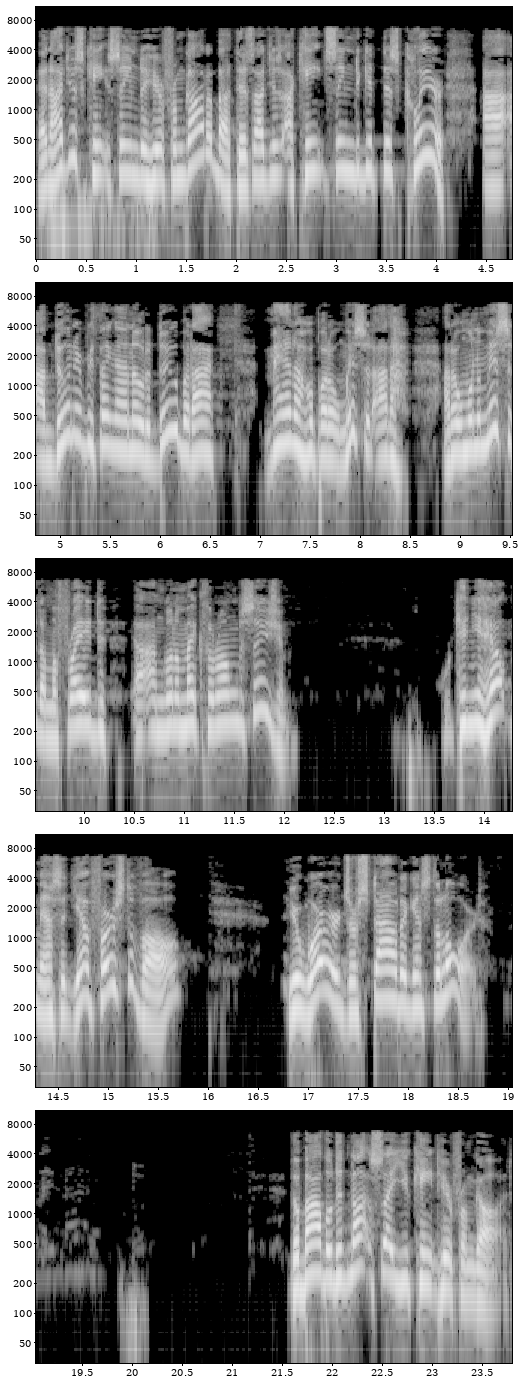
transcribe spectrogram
and I just can't seem to hear from God about this. I just, I can't seem to get this clear. I, I'm doing everything I know to do, but I, man, I hope I don't miss it. I, I don't want to miss it. I'm afraid uh, I'm going to make the wrong decision. Well, can you help me? I said, yeah, first of all, your words are styled against the Lord. The Bible did not say you can't hear from God.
